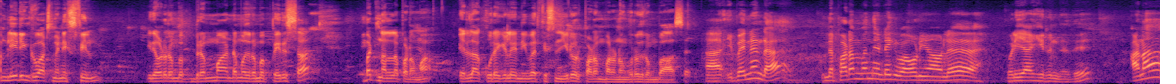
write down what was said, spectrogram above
I'm leading towards my next film இதோட ரொம்ப பிரம்மாண்டம் அது ரொம்ப பெருசாக பட் நல்ல படமாக எல்லா குறைகளையும் நிவர்த்தி செஞ்சுட்டு ஒரு படம் பண்ணணுங்கிறது ரொம்ப ஆசை. இப்போ என்னென்னா இந்த படம் வந்து இன்றைக்கு வவுனியாவில் வெளியாகி இருந்தது. ஆனால்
